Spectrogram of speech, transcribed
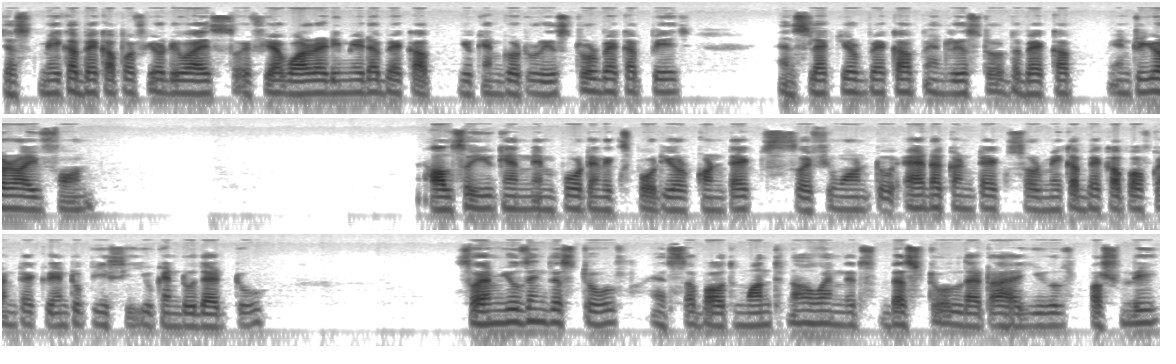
just make a backup of your device. So if you have already made a backup you can go to restore backup page and select your backup and restore the backup into your iphone also you can import and export your contacts. So if you want to add a contacts or make a backup of contact into pc you can do that too. So i'm using this tool. It's about a month now and it's best tool that i use personally.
